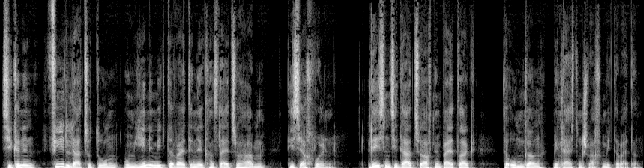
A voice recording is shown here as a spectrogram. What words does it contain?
Sie können viel dazu tun, um jene Mitarbeiter in Ihrer Kanzlei zu haben, die Sie auch wollen. Lesen Sie dazu auch den Beitrag Der Umgang mit leistungsschwachen Mitarbeitern.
